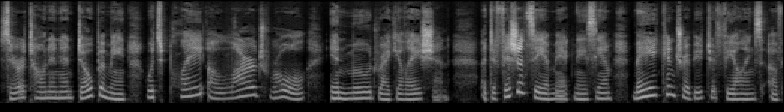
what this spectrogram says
serotonin and dopamine, which play a large role in mood regulation. A deficiency of magnesium may contribute to feelings of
